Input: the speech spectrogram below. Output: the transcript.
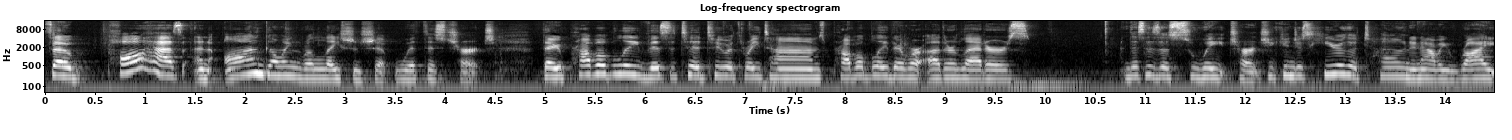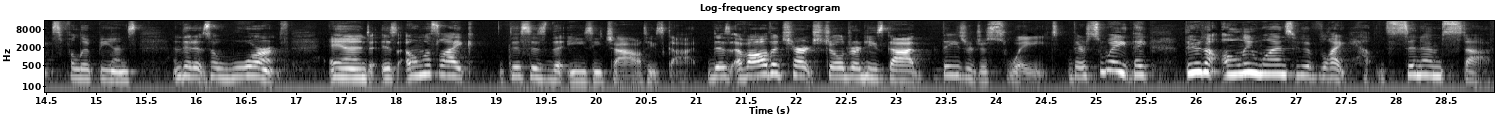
So paul has an ongoing relationship with this church. They probably visited two or three times. Probably there were other letters. This is a sweet church. You can just hear the tone and how he writes Philippians, and that it's a warmth, and it's almost like this is the easy child he's got. This of all the church children he's got, these are just sweet. They're sweet. They they're the only ones who have like sent him stuff.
